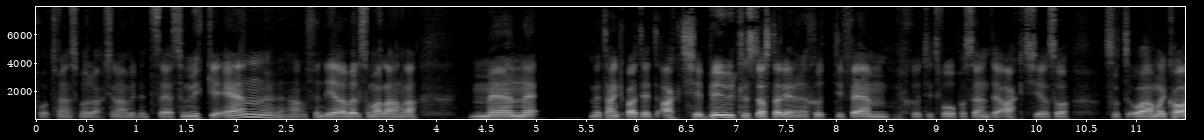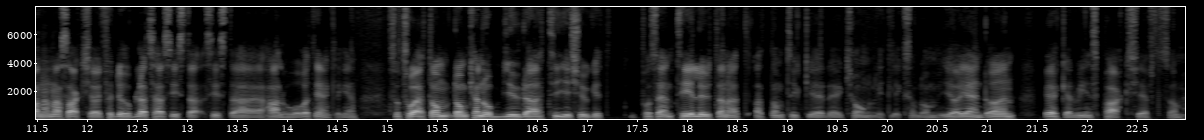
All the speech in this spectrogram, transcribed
på Transmode-aktien. Han vill inte säga så mycket än. Han funderar väl som alla andra. Men eh, med tanke på att det är ett aktiebud till största delen, 75-72 procent är aktier så, så, och amerikanernas aktier har fördubblats här sista, sista halvåret egentligen. Så tror jag att de, de kan nog bjuda 10-20 procent till utan att, att de tycker det är krångligt. Liksom. De gör ju ändå en ökad vinst på aktier eftersom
